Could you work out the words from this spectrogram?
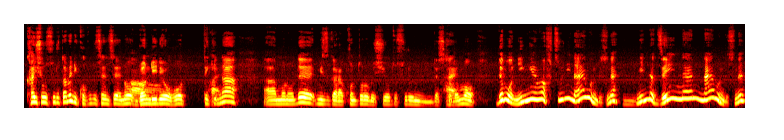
解消するために国分先生の論理療法的なあもので自らコントロールしようとするんですけども、でも人間は普通に悩むんですね。うんみんな全員悩悩むんですね。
